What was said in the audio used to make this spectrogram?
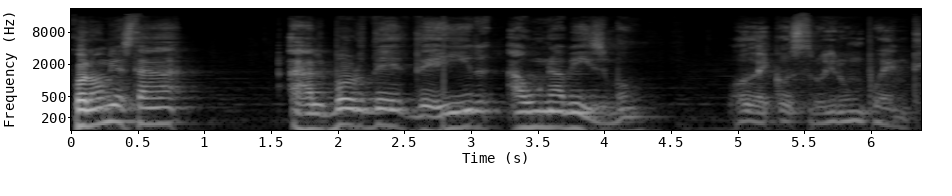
Colombia está al borde de ir a un abismo o de construir un puente.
